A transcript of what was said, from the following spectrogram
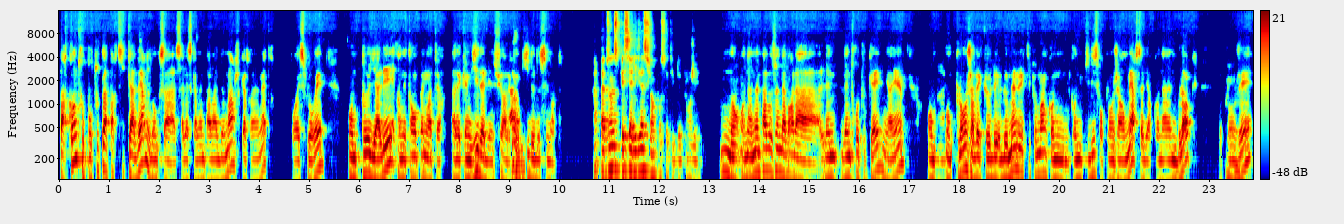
Par contre, pour toute la partie caverne, donc ça, ça laisse quand même pas mal de marge, 80 mètres, pour explorer, on peut y aller en étant open water, avec un guide, bien sûr, avec ah un guide de ses notes. Ah, pas besoin de spécialisation pour ce type de plongée? Non, on n'a même pas besoin d'avoir l'intro to cave ni rien. On, on plonge avec le, même équipement qu'on utilise pour plonger en mer, c'est-à-dire qu'on a un bloc de plongée,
